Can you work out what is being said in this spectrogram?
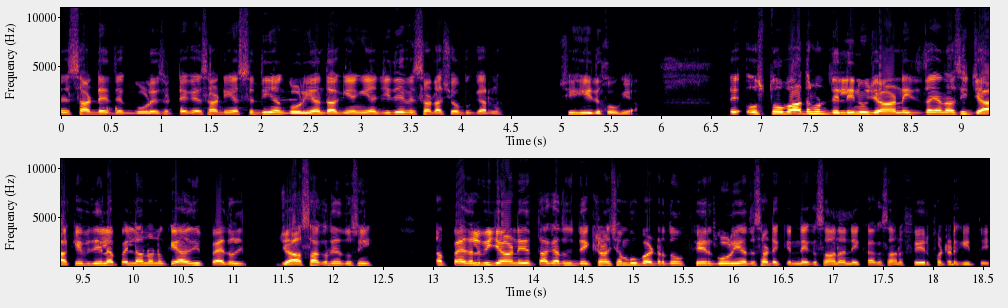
ਤੇ ਸਾਡੇ ਤੇ ਗੋਲੇ ਸੱਟੇ ਗਏ। ਸਾਡੀਆਂ ਸਿੱਧੀਆਂ ਗੋਲੀਆਂ ਦਾਗੀਆਂ ਗਈਆਂ, ਜਿਹਦੇ ਵਿੱਚ ਸਾਡਾ ਸ਼ੁਭ ਕਰਨ ਸ਼ਹੀਦ ਹੋ ਗਿਆ। ਤੇ ਉਸ ਤੋਂ ਬਾਅਦ ਹੁਣ ਦਿੱਲੀ ਨੂੰ ਜਾਣ ਨਹੀਂ ਦਿੱਤਾ ਜਾਂਦਾ। ਅਸੀਂ ਜਾ ਕੇ ਵੀ ਦੇਖ ਲਿਆ। ਪਹਿਲਾਂ ਉਹਨਾਂ ਨੂੰ ਕਿਹਾ ਸੀ ਪੈਦਲ ਜਾ ਸਕਦੇ ਹੋ ਤੁਸੀਂ। ਤਾਂ ਪੈਦਲ ਵੀ ਜਾਣ ਨਹੀਂ ਦਿੱਤਾ ਗਿਆ। ਤੁਸੀਂ ਦੇਖਣਾ ਸ਼ੰਭੂ ਬਾਰਡਰ ਤੋਂ ਫੇਰ ਗੋਲੀਆਂ ਤੇ ਸਾਡੇ ਕਿੰਨੇ ਕਿਸਾਨ ਅਨੇਕਾਂ ਕਿਸਾਨ ਫੇਰ ਫਟੜ ਕੀਤੇ।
